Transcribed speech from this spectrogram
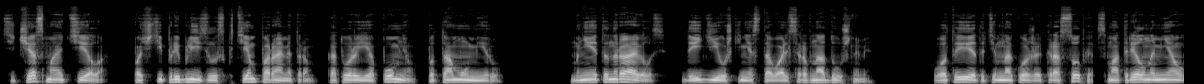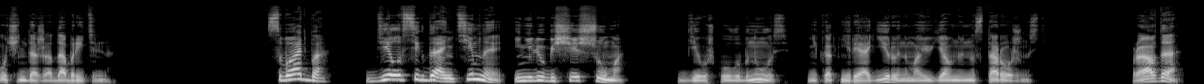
Сейчас мое тело почти приблизилось к тем параметрам, которые я помнил по тому миру. Мне это нравилось, да и девушки не оставались равнодушными. Вот и эта темнокожая красотка смотрела на меня очень даже одобрительно. «Свадьба Дело всегда интимное и не любящее шума. Девушка улыбнулась, никак не реагируя на мою явную настороженность. Правда?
